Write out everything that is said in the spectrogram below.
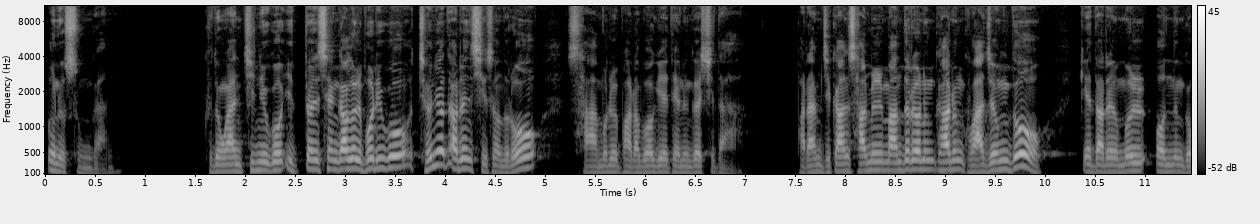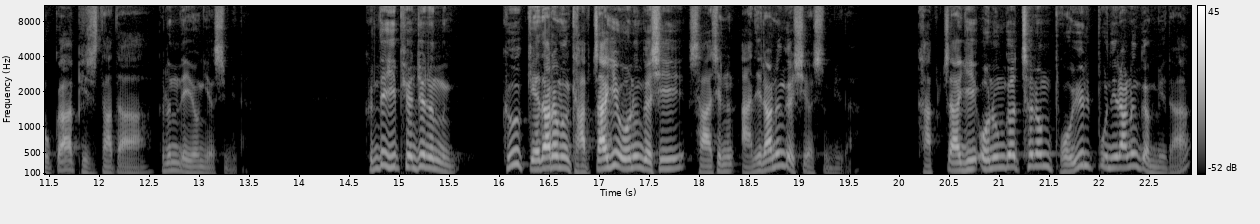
어느 순간. 그동안 지니고 있던 생각을 버리고 전혀 다른 시선으로 사물을 바라보게 되는 것이다. 바람직한 삶을 만들어 가는 과정도 깨달음을 얻는 것과 비슷하다. 그런 내용이었습니다. 그런데 이 편지는 그 깨달음은 갑자기 오는 것이 사실은 아니라는 것이었습니다. 갑자기 오는 것처럼 보일 뿐이라는 겁니다.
